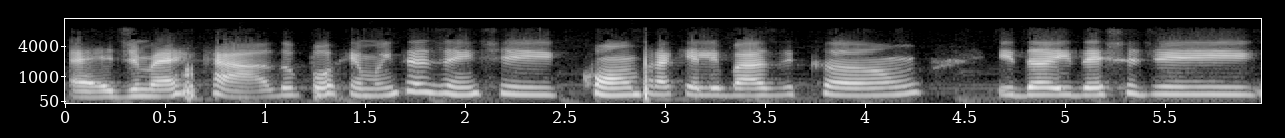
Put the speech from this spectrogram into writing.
é, de mercado, porque muita gente compra aquele basicão e daí deixa de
